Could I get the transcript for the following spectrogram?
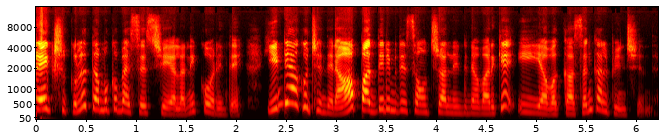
ప్రేక్షకులు తమకు మెసేజ్ చేయాలని కోరింది. ఇండియాకు చెందిన పద్దెనిమిది సంవత్సరాలు నిండిన వారికే ఈ అవకాశం కల్పించింది.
